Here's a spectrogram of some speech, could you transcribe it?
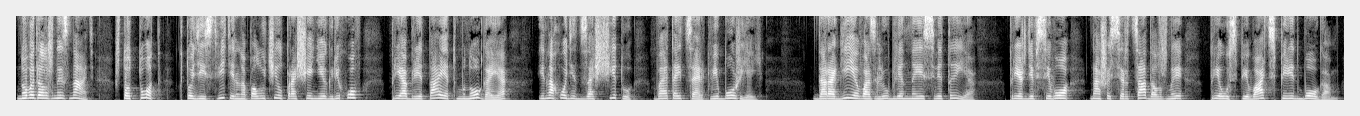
Но вы должны знать, что тот, кто действительно получил прощение грехов, приобретает многое и находит защиту в этой Церкви Божьей. Дорогие возлюбленные святые, прежде всего наши сердца должны преуспевать перед Богом.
